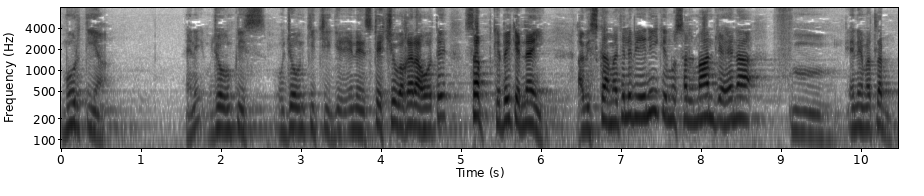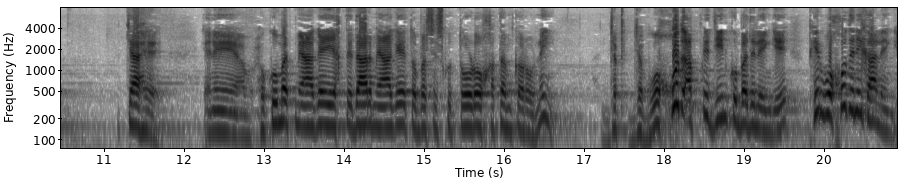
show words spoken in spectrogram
مورتیاں یعنی جو ان کی جو ان کی یعنی اسٹیچو وغیرہ ہوتے، سب کہ بھئی کہ نہیں۔ اب اس کا مطلب یہ نہیں کہ مسلمان جو ہے نا یعنی مطلب کیا ہے؟ یعنی حکومت میں آ گئے، اقتدار میں آ گئے، تو بس اس کو توڑو، ختم کرو۔ نہیں، جب جب وہ خود اپنے دین کو بدلیں گے، پھر وہ خود نکالیں گے۔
